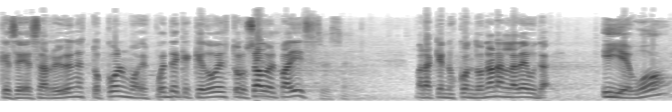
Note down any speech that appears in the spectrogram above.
que se desarrolló en Estocolmo después de que quedó destrozado el país para que nos condonaran la deuda y llevó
